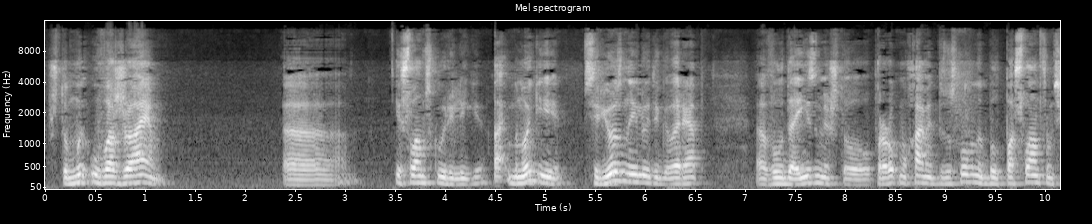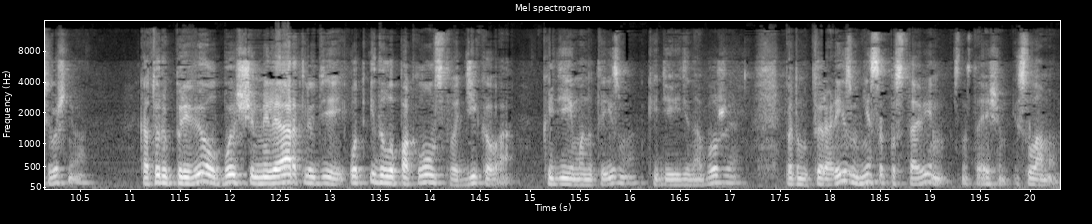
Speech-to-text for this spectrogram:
что мы уважаем э, исламскую религию. Многие серьезные люди говорят э, в иудаизме, что пророк Мухаммед, безусловно, был посланцем Всевышнего, который привел больше миллиард людей от идолопоклонства дикого к идее монотеизма, к идее единобожия. Поэтому терроризм несопоставим с настоящим исламом.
